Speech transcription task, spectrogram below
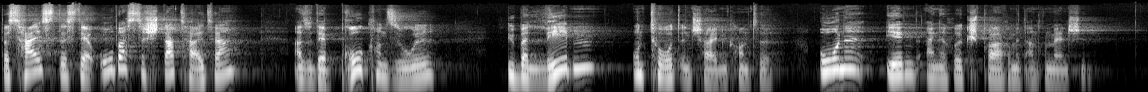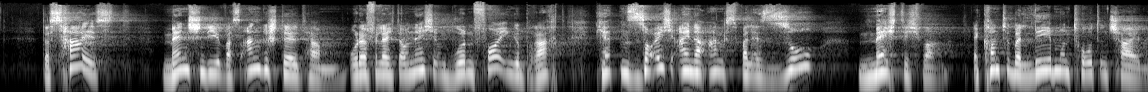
Das heißt, dass der oberste Statthalter also der Prokonsul, über Leben und Tod entscheiden konnte, ohne irgendeine Rücksprache mit anderen Menschen. Das heißt, Menschen, die was angestellt haben oder vielleicht auch nicht und wurden vor ihn gebracht, die hatten solch eine Angst, weil er so mächtig war. Er konnte über Leben und Tod entscheiden.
